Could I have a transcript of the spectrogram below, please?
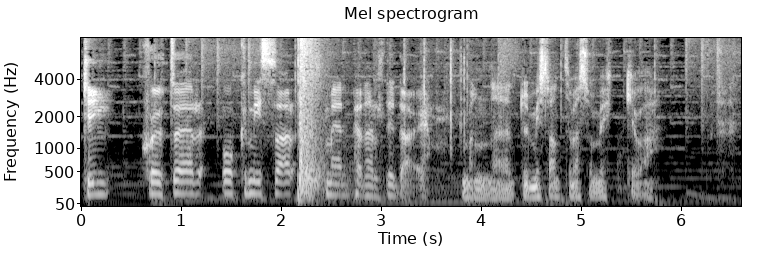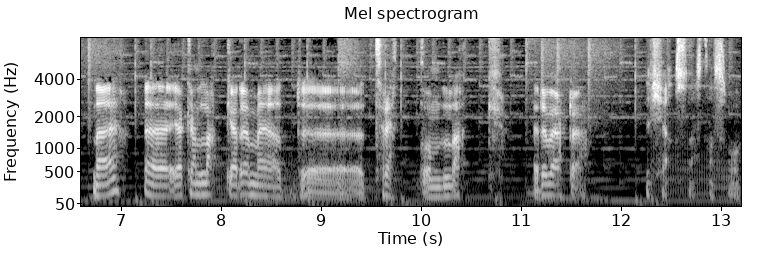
King, Skjuter och missar med penalty die. Men eh, du missar inte med så mycket va? Nej, eh, jag kan lacka det med eh, 13 lack. Är det värt det? Det känns nästan så.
